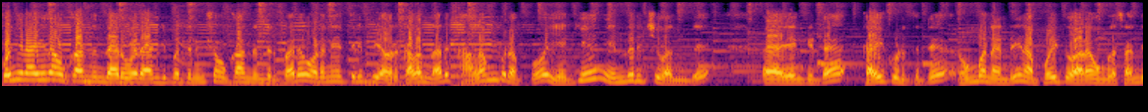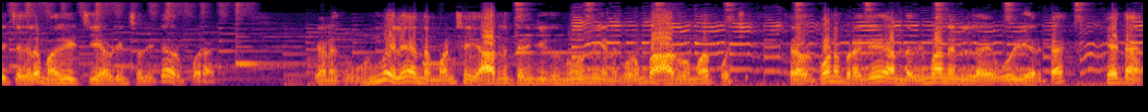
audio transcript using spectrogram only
கொஞ்ச நாளைக்கு தான் உட்காந்துருந்தாரு ஒரு அஞ்சு பத்து நிமிஷம் உட்காந்துருப்பாரு உடனே திருப்பி அவர் கிளம்புனாரு. கிளம்புறப்போ எகெயின் எந்திரிச்சு வந்து என்கிட்ட கை கொடுத்துட்டு ரொம்ப நன்றி நான் போயிட்டு வரேன். உங்களை சந்தித்ததில் மகிழ்ச்சி அப்படின்னு சொல்லிட்டு அவர் போகிறாரு எனக்கு உண்மையிலே அந்த மனுஷன் யாருன்னு தெரிஞ்சுக்கணும்னு எனக்கு ரொம்ப ஆர்வமாக போச்சு. சரி அவர் போன பிறகு அந்த விமான நிலைய ஊழியர்கிட்ட கேட்டேன்.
